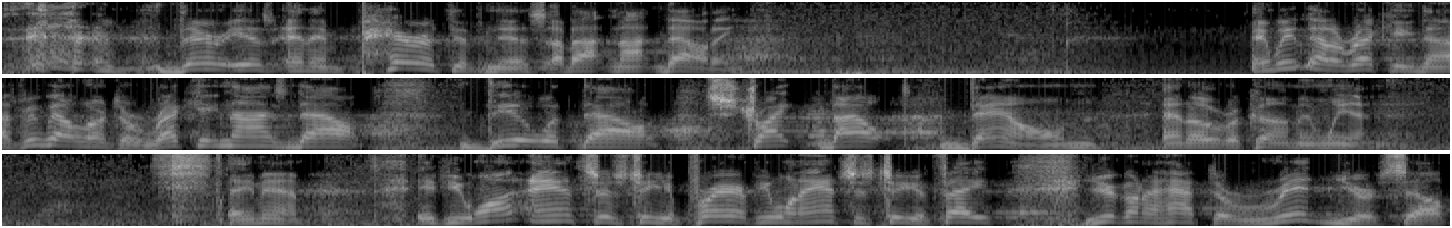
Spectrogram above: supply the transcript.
there is an imperativeness about not doubting. And we've got to recognize, we've got to learn to recognize doubt, deal with doubt, strike doubt down, and overcome and win. Amen. If you want answers to your prayer, if you want answers to your faith, you're going to have to rid yourself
